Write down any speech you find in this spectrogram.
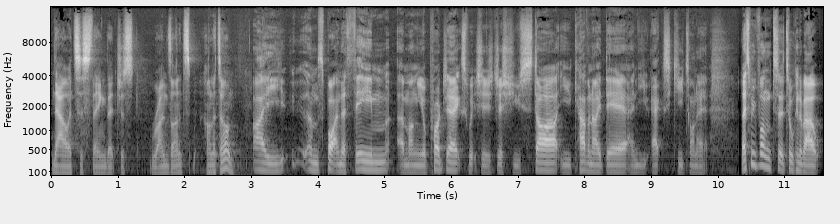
now it's this thing that just runs on its on its own. I am spotting a theme among your projects, which is just you start, you have an idea, and you execute on it. Let's move on to talking about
